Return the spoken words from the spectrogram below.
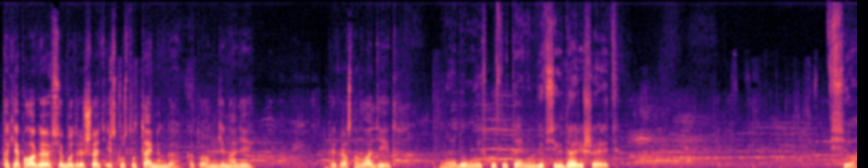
Так я полагаю, все будет решать искусство тайминга, которым Геннадий прекрасно владеет. Ну, я думаю, искусство тайминга всегда решает. Все.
